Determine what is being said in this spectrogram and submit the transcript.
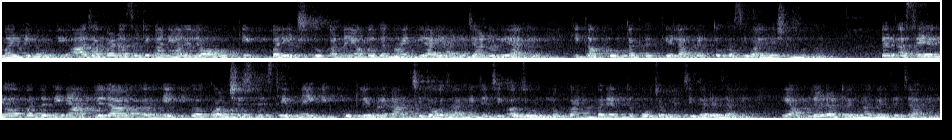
माहिती नव्हती. आज आपण अशा ठिकाणी आलेलो आहोत की बरेच लोकांना याबद्दल माहिती आहे आणि जाणीवही आहे की का कोणता कृत केला तर तो कशी व्हायलेशन होणार. तर असे पद्धतीने आपल्याला एक कॉन्शियसनेस ठेवणे की कुठले प्रकारची लॉज आहे ज्याची अजून लोकांपर्यंत पोहोचवण्याची गरज आहे हे आपल्याला ठेवणं गरजेचं आहे.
